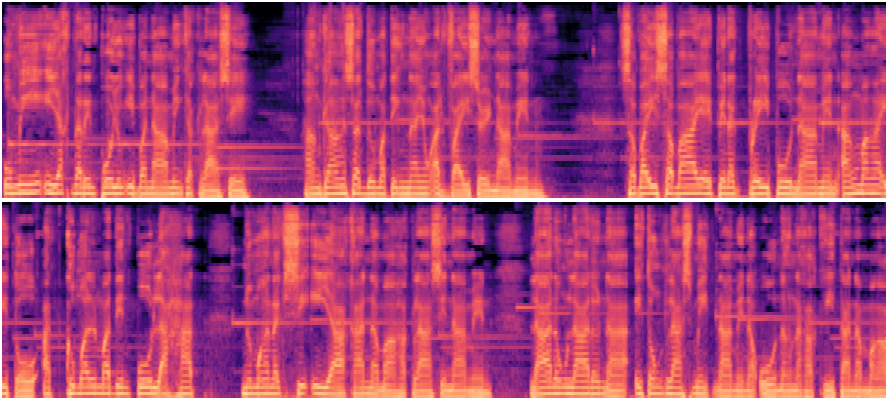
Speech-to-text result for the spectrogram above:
Umiiyak na rin po yung iba naming kaklase hanggang sa dumating na yung advisor namin. Sabay-sabay ay pinagpray po namin ang mga ito at kumalma din po lahat ng mga nagsiiyakan na mga kaklase namin lalong lalo na itong classmate namin na unang nakakita ng mga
